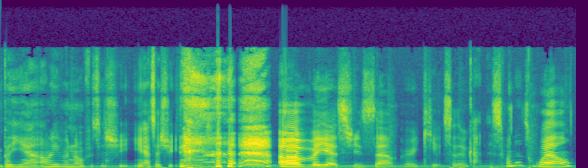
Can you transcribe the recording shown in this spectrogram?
but yeah, I don't even know if it's a she. Yeah, it's a she. uh, but yes, she's uh, very cute. So they've got this one as well.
